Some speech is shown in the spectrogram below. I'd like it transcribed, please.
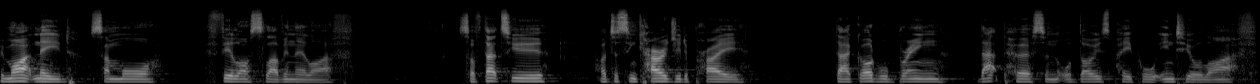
who might need some more philos love in their life. So if that's you, I just encourage you to pray that God will bring that person or those people into your life.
